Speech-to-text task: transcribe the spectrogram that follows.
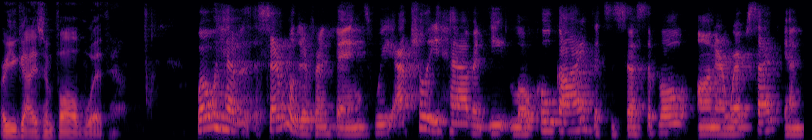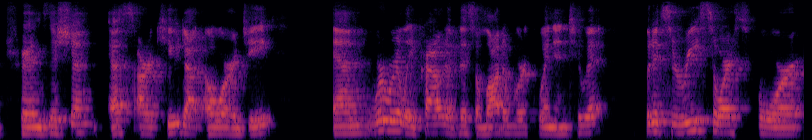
are you guys involved with? Well, we have several different things. We actually have an Eat Local guide that's accessible on our website and transitionsrq.org. And we're really proud of this. A lot of work went into it but it's a resource for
